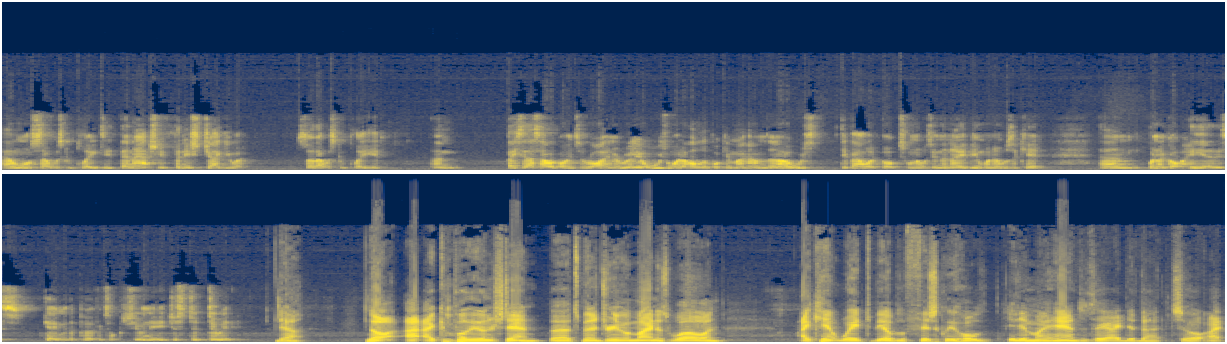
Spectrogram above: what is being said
And once that was completed, then I actually finished Jaguar. So that was completed. And basically, that's how I got into writing. I really always wanted to hold a book in my hand, and I always devoured books when I was in the navy and when I was a kid. And when I got here, this gave me the perfect opportunity just to do it. Yeah. No, I, I completely understand. Uh, it's been a dream of mine as well, and I can't wait to be able to physically hold it in my hands and say I did that. So I,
